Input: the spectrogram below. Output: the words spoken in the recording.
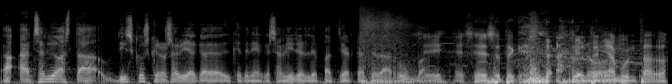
Ah, han salido hasta discos que no sabía que, que tenían que salir, el de Patriarcas de la Rumba. Sí, ese, ese te queda, Que lo no- tenía apuntado.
